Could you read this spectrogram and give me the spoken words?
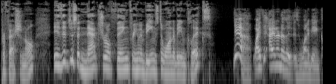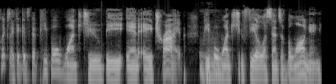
professional. Is it just a natural thing for human beings to want to be in cliques? Yeah, well, I th- I don't know that it's want to be in cliques. I think it's that people want to be in a tribe. People mm-hmm. want to feel a sense of belonging,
